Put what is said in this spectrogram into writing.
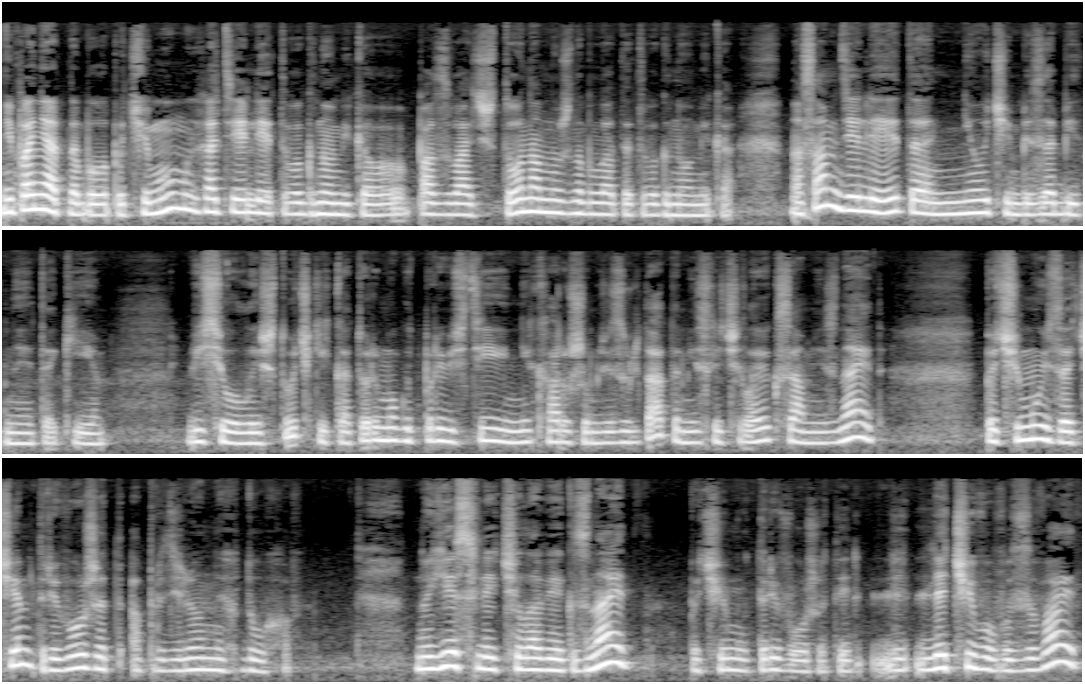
Непонятно было, почему мы хотели этого гномика позвать, что нам нужно было от этого гномика. На самом деле это не очень безобидные такие веселые штучки, которые могут привести не к хорошим результатам, если человек сам не знает, почему и зачем тревожит определенных духов. Но если человек знает, почему тревожит и для чего вызывает,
